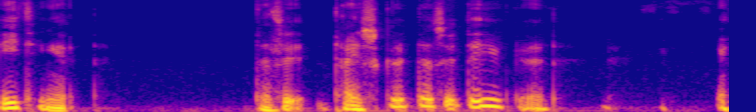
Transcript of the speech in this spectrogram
eating it. Does it taste good? Does it do you good?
